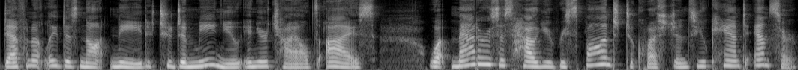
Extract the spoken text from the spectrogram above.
definitely does not need to demean you in your child's eyes. What matters is how you respond to questions you can't answer.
